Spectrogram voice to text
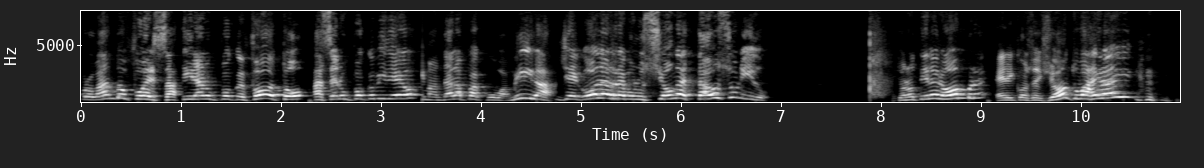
probando fuerza, tirar un poco de fotos, hacer un poco de video y mandarla para Cuba. Mira, llegó la revolución a Estados Unidos. Esto no tiene nombre. Eric Concepción, ¿tú vas a ir ahí?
